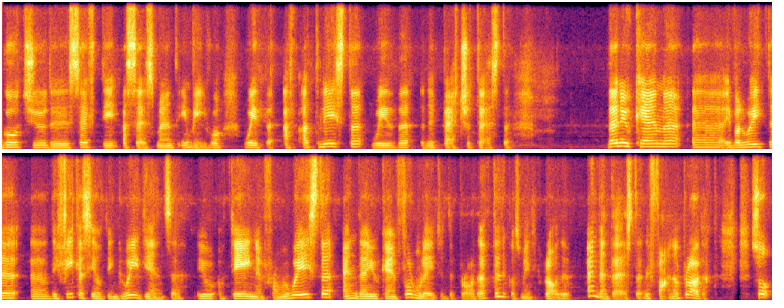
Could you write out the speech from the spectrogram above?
go to the safety assessment in vivo with at least with the patch test. Then you can uh, evaluate uh, the efficacy of the ingredients you obtain from a waste, and then you can formulate the product, the cosmetic product, and then test the final product. So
